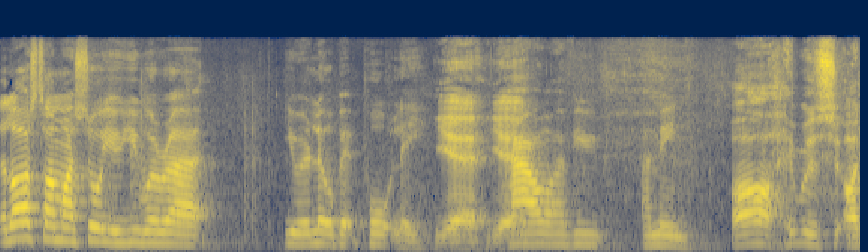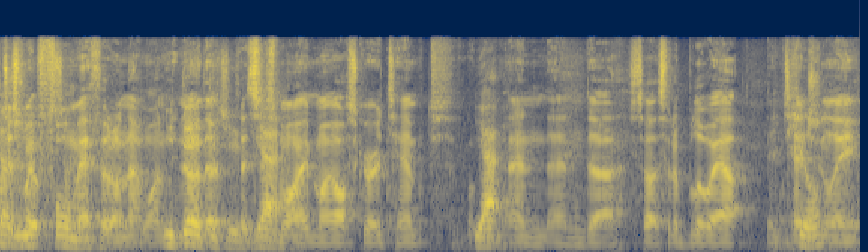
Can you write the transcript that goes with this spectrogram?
The last time I saw you, you were uh, you were a little bit portly. Yeah, yeah. How have you? I mean, Oh, it was. I just went full so- method on that one. You know, did, that- did you? This Yeah. is my, my Oscar attempt. Yeah. And and uh, so I sort of blew out intentionally.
